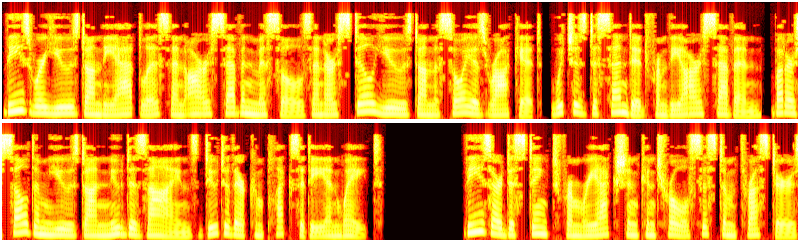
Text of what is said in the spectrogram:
These were used on the Atlas and R-7 missiles and are still used on the Soyuz rocket, which is descended from the R-7, but are seldom used on new designs due to their complexity and weight. These are distinct from reaction control system thrusters,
